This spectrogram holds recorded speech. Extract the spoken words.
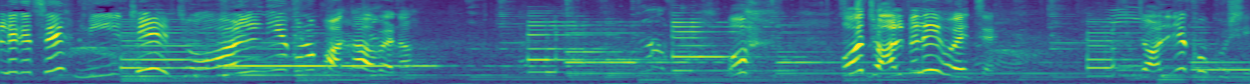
কেমন লেগেছে? মিঠে জল নিয়ে কোনো কথা হবে না। ও ও জল পেলেই হয়েছে। জল নিয়ে খুব খুশি।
